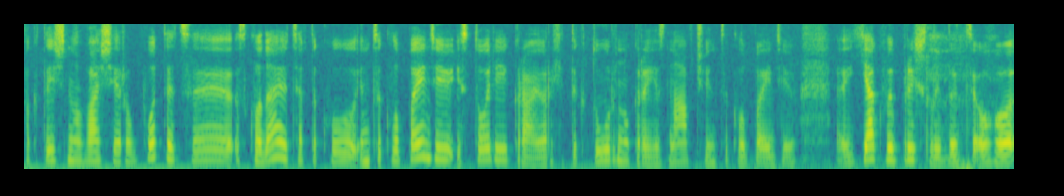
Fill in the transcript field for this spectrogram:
Фактично, ваші роботи це складаються в таку енциклопедію історії краю, архітектурну, краєзнавчу енциклопедію. Е, Як ви прийшли до цього?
